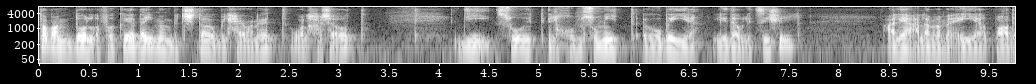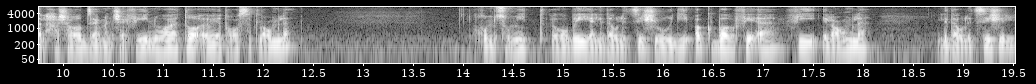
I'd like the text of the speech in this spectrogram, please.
طبعا الدول الأفريقية دايما بتشتهر بالحيوانات والحشرات. دي صورة الخمسمية روبية لدولة سيشل. عليها علامة مائية بعض الحشرات زي ما أنتم شايفين وطائر يتوسط العملة. 500 روبية لدولة سيشل ودي أكبر فئة في العملة لدولة سيشل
